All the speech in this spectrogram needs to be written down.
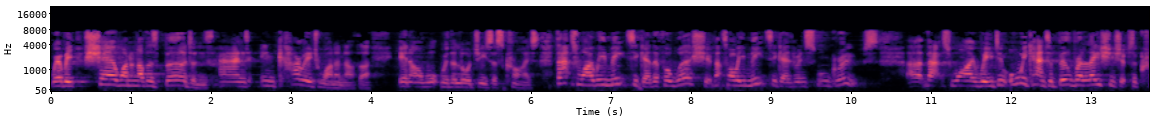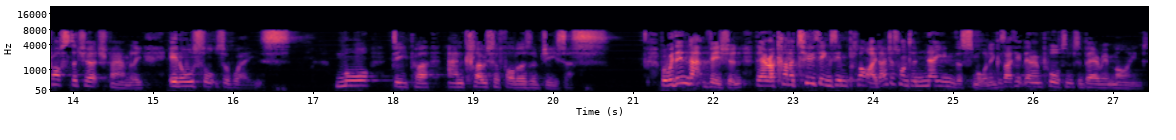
where we share one another's burdens and encourage one another in our walk with the Lord Jesus Christ. That's why we meet together for worship. That's why we meet together in small groups. Uh, that's why we do all we can to build relationships across the church family in all sorts of ways. More, deeper, and closer followers of Jesus. But within that vision, there are kind of two things implied. I just want to name this morning because I think they're important to bear in mind.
